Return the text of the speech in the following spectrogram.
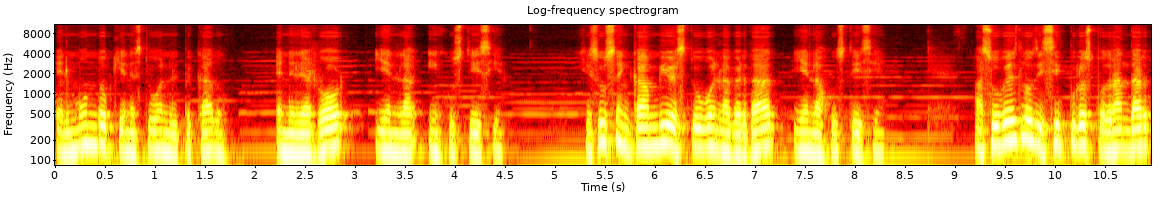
el mundo quien estuvo en el pecado, en el error y en la injusticia. Jesús en cambio estuvo en la verdad y en la justicia. A su vez los discípulos podrán dar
